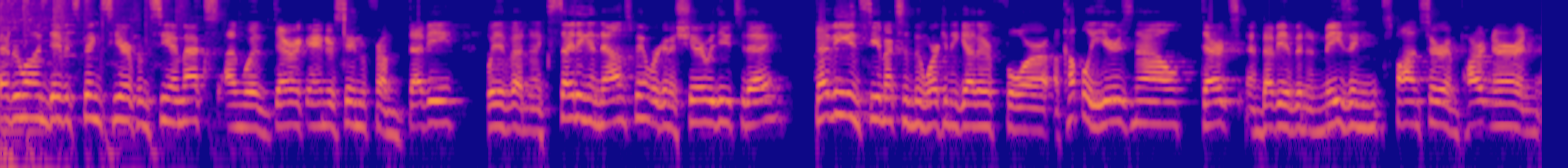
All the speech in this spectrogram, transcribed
Hey everyone, David Spinks here from CMX. I'm with Derek Anderson from Bevy. We have an exciting announcement we're going to share with you today. Bevy and CMX have been working together for a couple of years now. Derek and Bevy have been an amazing sponsor and partner, and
